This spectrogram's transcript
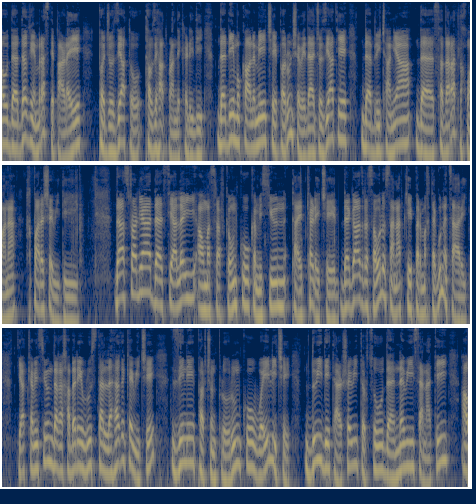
او د دغه مرستې په اړه په جزئیاتو توضیحات وړاندې کړي دي د دې مکالمې چې پرون شوې ده جزئیات د بریټانیا د صدارت لخوانه خبره شوې دي د استرالیا د سیالي او مصرف کونکو کمیسیون تایید کړي چې د غاز رسولو صنعت کې پرمختګونه څاري یاد کمیسیون دغه خبرې وروسته له هغه کوي چې ځینې پرچون پلورونکو ویلي چې دوی د ترشوي ترڅو د نوي صنعتي او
